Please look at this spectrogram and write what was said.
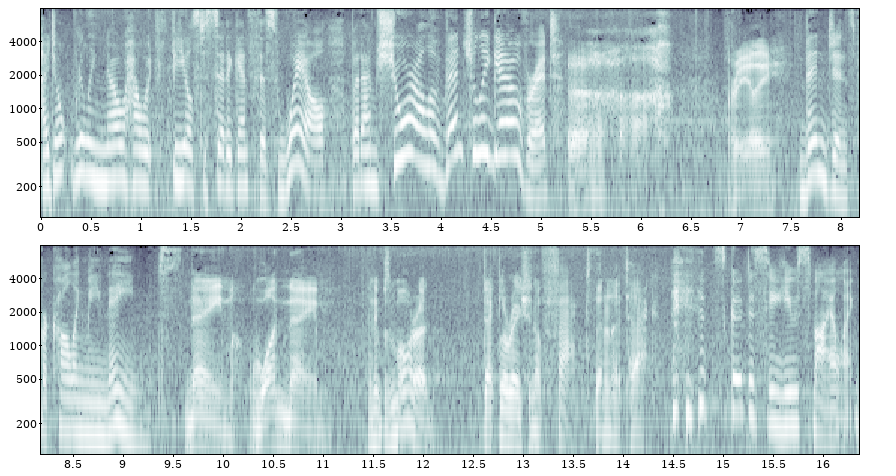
I don't really know how it feels to sit against this whale, but I'm sure I'll eventually get over it. Really? Vengeance for calling me names. Name. One name. And it was more a declaration of fact than an attack. It's good to see you smiling.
